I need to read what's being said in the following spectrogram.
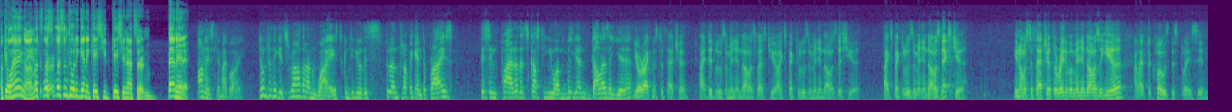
Okay, well hang on. Let's let's listen to it again in case you in case you're not certain. Ben hit it. Honestly, my boy, don't you think it's rather unwise to continue this philanthropic enterprise? This inquirer that's costing you a million dollars a year? You're right, Mr. Thatcher. I did lose a million dollars last year. I expect to lose a million dollars this year. I expect to lose a million dollars next year. You know, Mr. Thatcher, at the rate of a million dollars a year, I'll have to close this place in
